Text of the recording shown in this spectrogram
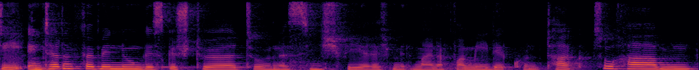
die Internetverbindung ist gestört und es ist schwierig, mit meiner Familie Kontakt zu haben.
